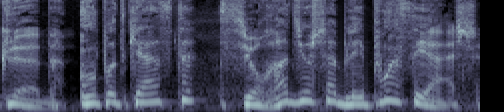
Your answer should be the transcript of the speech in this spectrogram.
Club en podcast sur radiochablais.ch.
